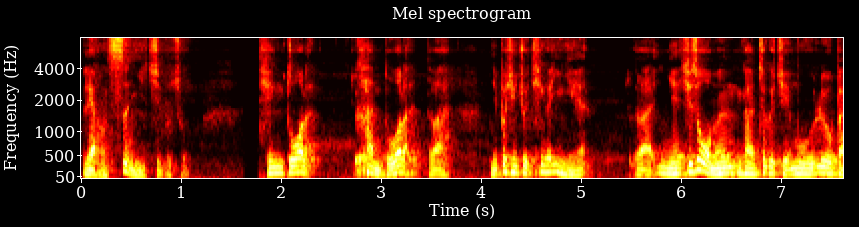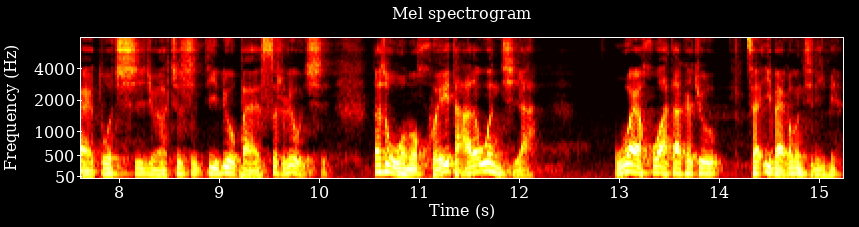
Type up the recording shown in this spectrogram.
两次你记不住，听多了、看多了，对吧？你不行就听个一年，对吧？一年，其实我们你看这个节目六百多期，对吧？这是第六百四十六期，但是我们回答的问题啊，无外乎啊，大概就在一百个问题里面，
